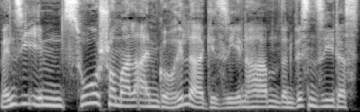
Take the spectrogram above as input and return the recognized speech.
Wenn Sie im Zoo schon mal einen Gorilla gesehen haben, dann wissen Sie, dass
